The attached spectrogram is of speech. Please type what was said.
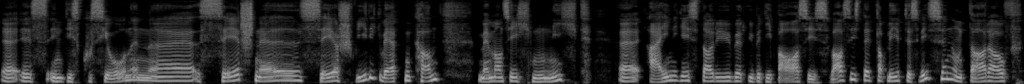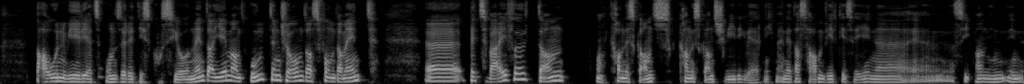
äh, es in Diskussionen äh, sehr schnell sehr schwierig werden kann, wenn man sich nicht äh, einig ist darüber, über die Basis. Was ist etabliertes Wissen und darauf bauen wir jetzt unsere Diskussion. Wenn da jemand unten schon das Fundament äh, bezweifelt, dann kann es ganz, kann es ganz schwierig werden. Ich meine, das haben wir gesehen, äh, das sieht man in,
